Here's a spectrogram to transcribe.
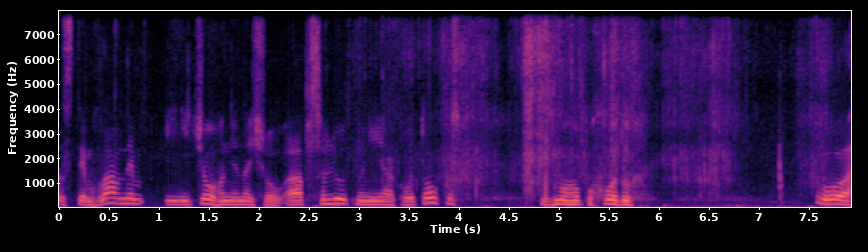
з тим главним і нічого не знайшов. Абсолютно ніякого толку з, мого походу. О,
